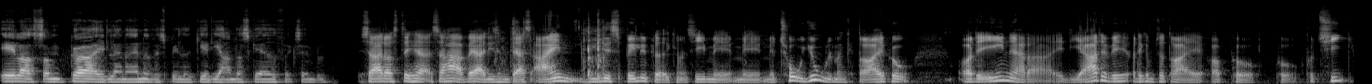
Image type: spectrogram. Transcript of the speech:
eller som gør et eller andet andet ved spillet, giver de andre skade for eksempel. Så er der også det her, så har hver ligesom deres egen lille spilleplade, kan man sige, med, med, med to hjul, man kan dreje på. Og det ene er der et hjerte ved, og det kan man så dreje op på, på, på 10.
